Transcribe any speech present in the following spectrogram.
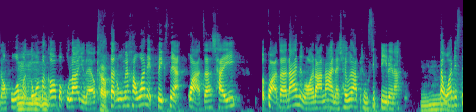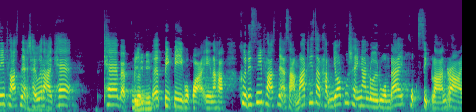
เนาะเพราะว่าเหมือนกับว่ามันก็ป๊อปปูล่าอยู่แล้วครับแต่รู้ไหมคะว่า Netflix เนี่ยกว่าจะใช้กว่าจะได้ 100 ล้านรายเนี่ยใช้เวลาไปถึง 10 ปีเลยนะ แต่ว่า Disney Plus เนี่ยใช้เวลาแค่แค่แบบเดือนปีนิดๆเอ่อปีปีกว่าๆเองนะคะ คือ Disney Plus เนี่ยสามารถที่จะทำยอดผู้ใช้งานโดยรวมได้ 60 ล้านราย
